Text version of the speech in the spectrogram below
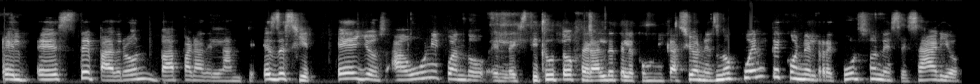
este padrón va para adelante. Es decir, ellos, aun y cuando el Instituto Federal de Telecomunicaciones no cuente con el recurso necesario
